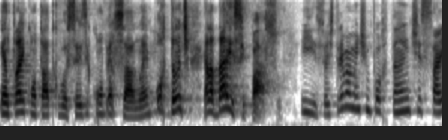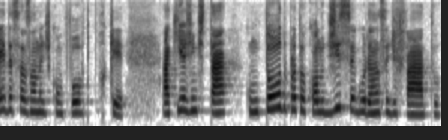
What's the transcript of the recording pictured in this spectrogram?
entrar em contato com vocês e conversar. Não é importante ela dar esse passo. Isso, é extremamente importante sair dessa zona de conforto, porque aqui a gente está com todo o protocolo de segurança de fato.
